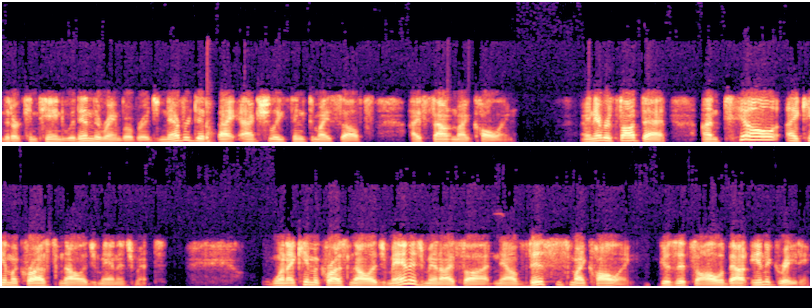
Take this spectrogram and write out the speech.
that are contained within the Rainbow Bridge, never did I actually think to myself, I found my calling. I never thought that until I came across knowledge management. When I came across knowledge management, I thought, now this is my calling because it's all about integrating.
